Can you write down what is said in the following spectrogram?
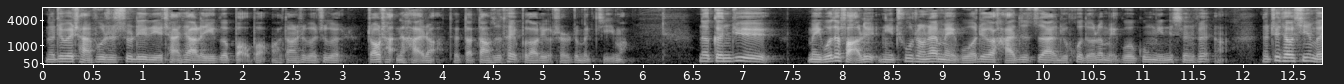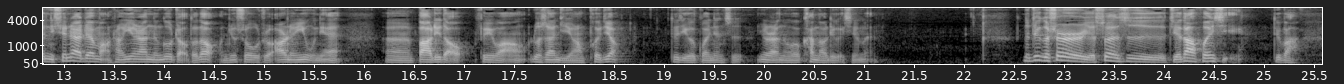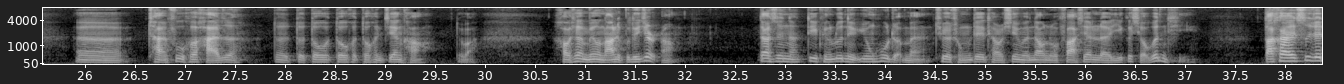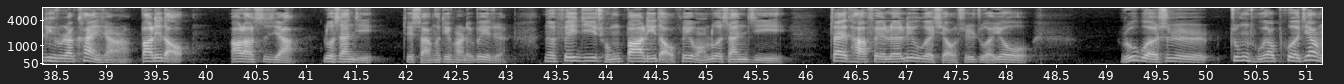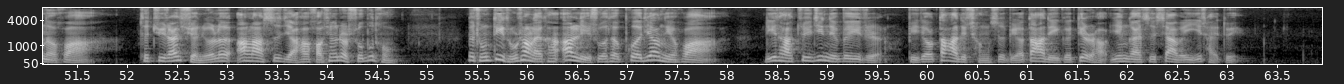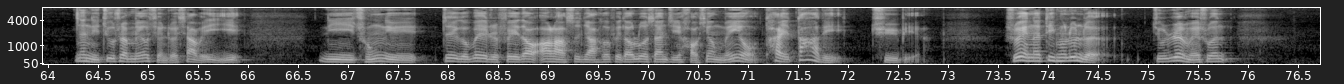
那这位产妇是顺利的产下了一个宝宝啊，当时个这个早产的孩子，他当当时他也不知道这个事儿这么急嘛。那根据美国的法律，你出生在美国，这个孩子自然就获得了美国公民的身份啊。那这条新闻你现在在网上依然能够找得到，你就搜索二零一五年嗯，巴厘岛飞往洛杉矶然后迫降这几个关键词，依然能够看到这个新闻。那这个事儿也算是皆大欢喜，对吧？嗯，产妇和孩子都都都都很都很健康，对吧？好像没有哪里不对劲儿啊。但是呢，地评论的拥护者们却从这条新闻当中发现了一个小问题。打开世界地图上看一下啊，巴厘岛、阿拉斯加、洛杉矶这三个地方的位置，那飞机从巴厘岛飞往洛杉矶，在它飞了六个小时左右，如果是中途要迫降的话。他居然选择了阿拉斯加，哈，好像有点说不通。那从地图上来看，按理说他迫降的话，离它最近的位置比较大的城市，比较大的一个地儿，哈，应该是夏威夷才对。那你就算没有选择夏威夷，你从你这个位置飞到阿拉斯加和飞到洛杉矶，好像没有太大的区别。所以呢，地评论者就认为说，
